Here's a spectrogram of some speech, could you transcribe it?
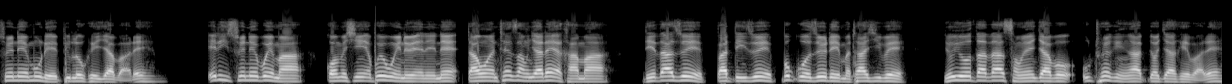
ဆွေးနွေးမှုတွေပြုလုပ်ခဲ့ကြပါတယ်။အဲ့ဒီဆွေးနွေးပွဲမှာကော်မရှင်အဖွဲ့ဝင်တွေအနေနဲ့တာဝန်ထမ်းဆောင်ကြတဲ့အခါမှာဒေသဆွေပါတီဆွေပုဂ္ဂိုလ်ဆွေတွေမထားရှိပဲရိုးရိုးသားသားဆောင်ရွက်ကြဖို့ဦးထွန်းခင်ကပြောကြားခဲ့ပါတယ်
